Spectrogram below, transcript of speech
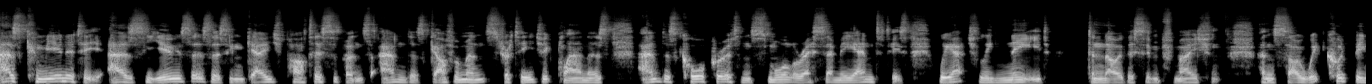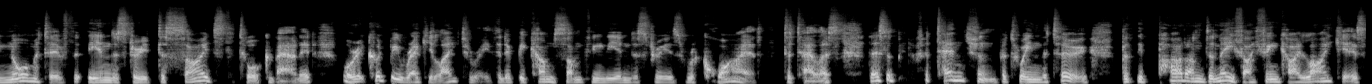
as community, as users, as engaged participants, and as government, strategic planners, and as corporate and smaller SME entities, we actually need to know this information. And so it could be normative that the industry decides to talk about it, or it could be regulatory that it becomes something the industry is required to tell us. There's a bit of a tension between the two. But the part underneath I think I like is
